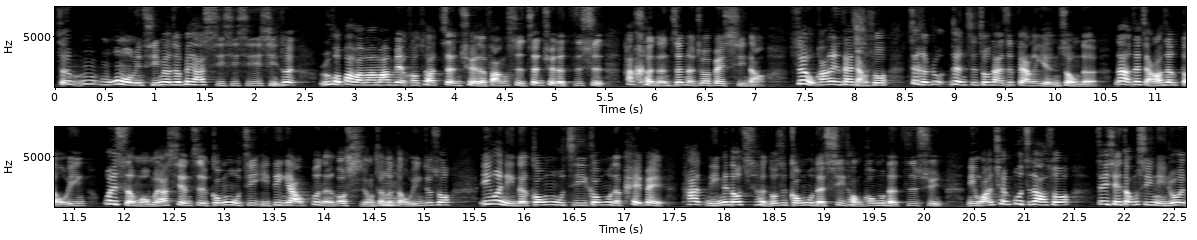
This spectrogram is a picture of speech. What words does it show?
所以莫名其妙就被他洗洗洗洗洗。所以如果爸爸妈妈没有告诉他正确的方式、正确的姿势，他可能真的就会被洗脑。所以我刚刚一直在讲说，这个认认知作战是非常严重的。那再讲到这个抖音，为什么我们要限制公务机一定要不能够使用这个抖音？就是说，因为你的公务机、公务的配备，它里面都很多是公务的系统、公务的资讯，你完全不知道说这些东西，你如果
